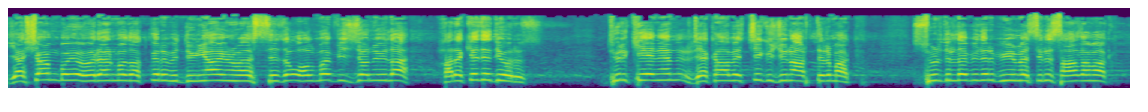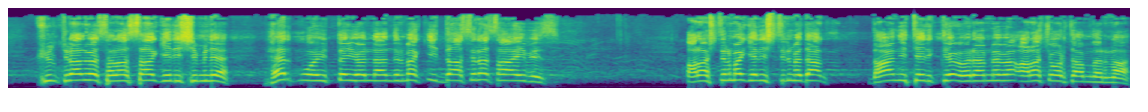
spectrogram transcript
yaşam boyu öğrenme odakları bir dünya üniversitesi olma vizyonuyla hareket ediyoruz. Türkiye'nin rekabetçi gücünü arttırmak, sürdürülebilir büyümesini sağlamak, kültürel ve sanatsal gelişimini her boyutta yönlendirmek iddiasına sahibiz. Araştırma geliştirmeden daha nitelikli öğrenme ve araç ortamlarına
